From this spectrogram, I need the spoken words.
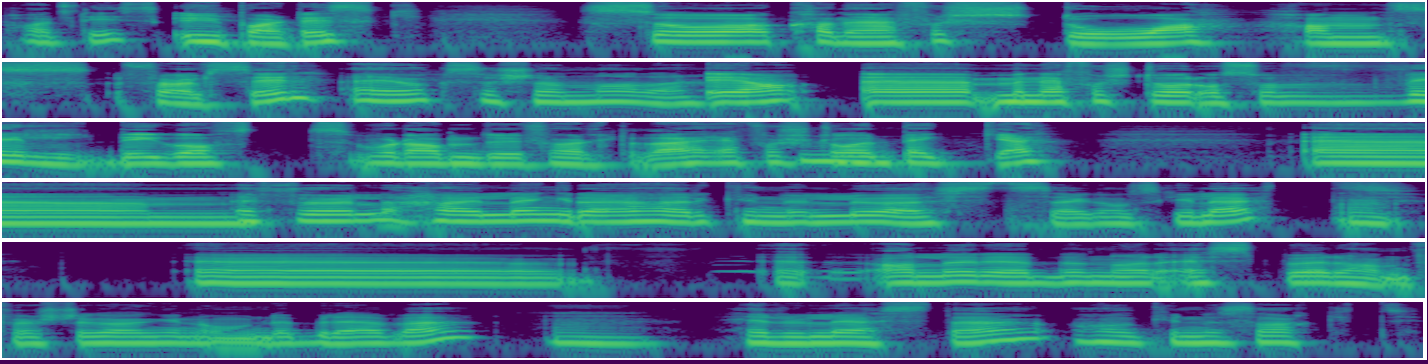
Partisk. upartisk, så kan jeg forstå hans følelser. Jeg også skjønner det. Ja, eh, men jeg forstår også veldig godt hvordan du følte det. Jeg forstår begge. Eh, Jeg føler hele den greia her kunne løst seg ganske lett. Eh, allerede når jeg spør han første gangen om det brevet, mm, har du lest det? Han kunne sagt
